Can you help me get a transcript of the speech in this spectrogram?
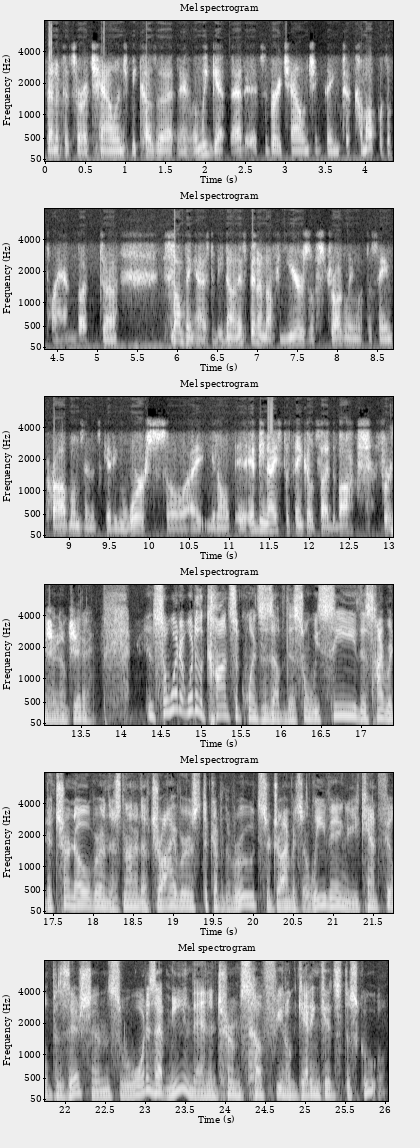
benefits are a challenge because of that. And we get that. It's a very challenging thing to come up with a plan, but uh, something has to be done. It's been enough years of struggling with the same problems, and it's getting worse. So I, you know, it, would be nice to think outside the box for a yeah, change. No kidding. And so, what are, what are the consequences of this when we see this high rate of turnover and there's not enough drivers to cover the routes, or drivers are leaving, or you can't fill positions? What does that mean then in terms of you know getting kids to school?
